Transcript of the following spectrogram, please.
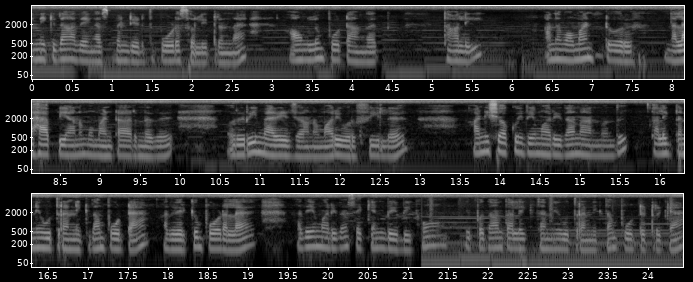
இன்றைக்கி தான் அதை எங்கள் ஹஸ்பண்ட் எடுத்து போட சொல்லிட்டு இருந்தேன். அவங்களும் போட்டாங்க தாலி. அந்த மொமெண்ட் ஒரு நல்ல ஹாப்பியான மொமெண்ட்டாக இருந்தது. ஒரு ரீமேரேஜ் ஆன மாதிரி ஒரு ஃபீலு அனிஷாக்கும் இதே மாதிரி தான் நான் வந்து தலைக்கு தண்ணி ஊற்றுற அன்றைக்கி தான் போட்டேன். அது வரைக்கும் போடலை. அதே மாதிரி தான் செகண்ட் பேபிக்கும் இப்போ தான் தலைக்கு தண்ணி ஊற்றுற அன்னைக்கு தான் போட்டுட்ருக்கேன்.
